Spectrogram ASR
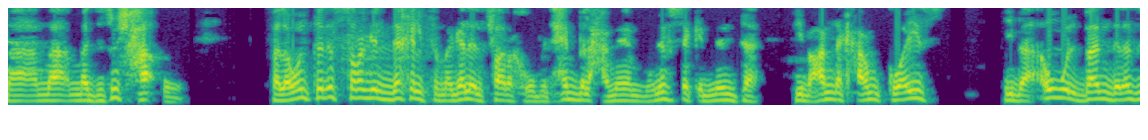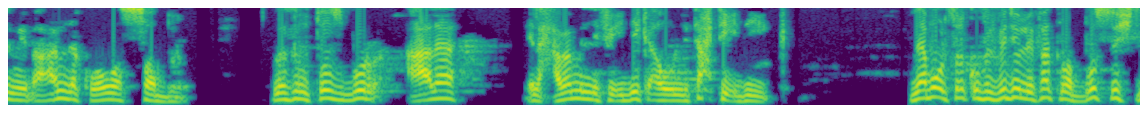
ما ما ما اديتوش حقه. فلو أنت لسه راجل داخل في مجال الفرخ وبتحب الحمام ونفسك إن أنت يبقى عندك حمام كويس يبقى أول بند لازم يبقى عندك وهو الصبر لازم تصبر على الحمام اللي في إيديك أو اللي تحت إيديك. زي ما قلت لكم في الفيديو اللي فات ما تبصش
